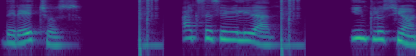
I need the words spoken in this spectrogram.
Derechos. Accesibilidad. Inclusión.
